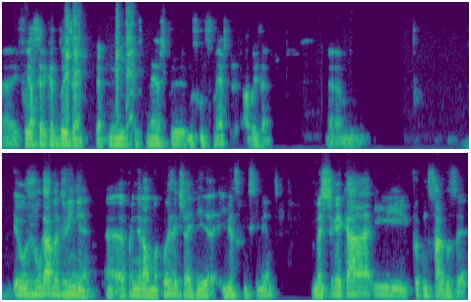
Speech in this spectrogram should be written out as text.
Uh, foi há cerca de dois anos, portanto, no início do semestre, no segundo semestre, há dois anos. Um, eu julgava que vinha a aprender alguma coisa, que já havia imenso conhecimento, mas cheguei cá e foi começar do zero.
